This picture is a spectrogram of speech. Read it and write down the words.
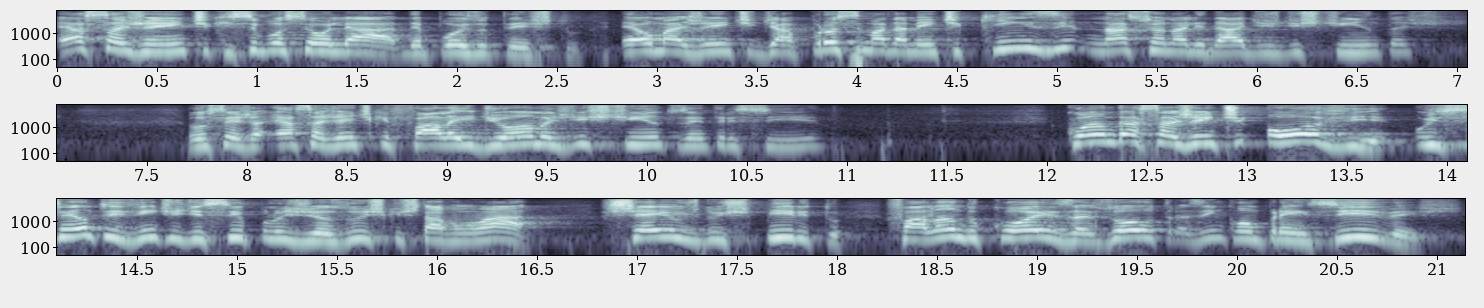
Essa gente, que se você olhar depois do texto, é uma gente de aproximadamente 15 nacionalidades distintas, ou seja, essa gente que fala idiomas distintos entre si. Quando essa gente ouve os 120 discípulos de Jesus que estavam lá, cheios do Espírito, falando coisas outras incompreensíveis,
